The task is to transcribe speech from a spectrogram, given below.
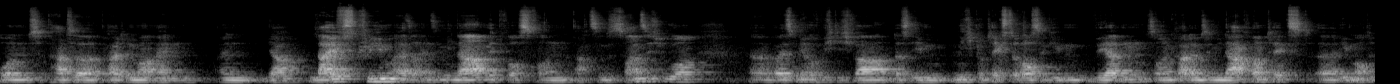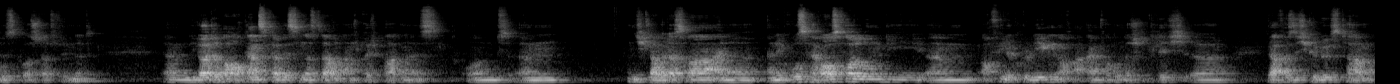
und hatte halt immer ein, ein ja, Livestream, also ein Seminar mittwochs von 18 bis 20 Uhr, äh, weil es mir auch wichtig war, dass eben nicht nur Texte rausgegeben werden, sondern gerade im Seminarkontext äh, eben auch der Diskurs stattfindet. Ähm, die Leute aber auch ganz klar wissen, dass da ein Ansprechpartner ist. Und ähm, ich glaube, das war eine, eine große Herausforderung, die ähm, auch viele Kollegen auch einfach unterschiedlich äh, ja, für sich gelöst haben.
